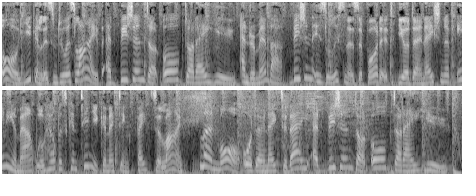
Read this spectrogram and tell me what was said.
or you can listen to us live at vision.org.au. And remember, Vision is listener supported. Your donation of any amount will help us continue connecting faith to life. Learn more or donate today at vision.org.au.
